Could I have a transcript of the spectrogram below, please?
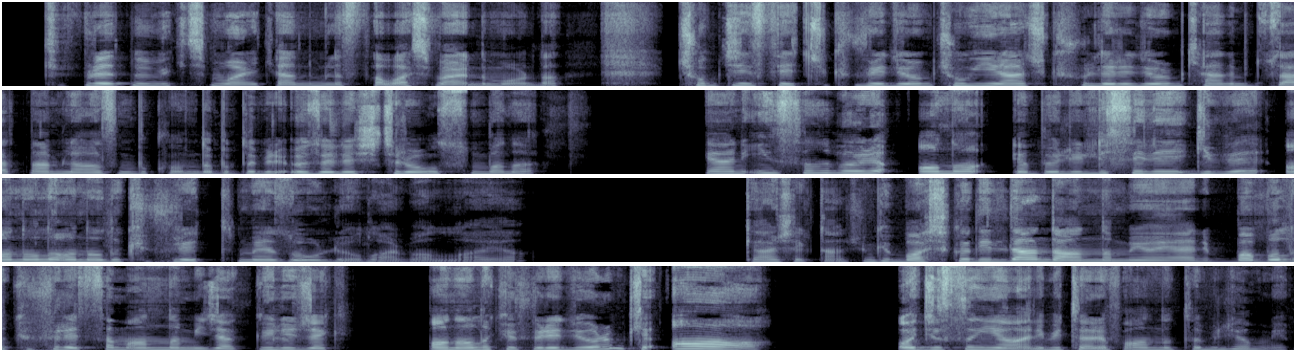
küfür etmemek için var ya kendimle savaş verdim orada. Çok cinsiyetçi küfür ediyorum. Çok iğrenç küfürler ediyorum. Kendimi düzeltmem lazım bu konuda. Bu da bir öz eleştiri olsun bana. Yani insanı böyle ana ya böyle liseli gibi analı analı küfür ettirmeye zorluyorlar vallahi ya. Gerçekten çünkü başka dilden de anlamıyor yani. Babalı küfür etsem anlamayacak, gülecek. Analı küfür ediyorum ki aa acısın yani bir tarafı anlatabiliyor muyum?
